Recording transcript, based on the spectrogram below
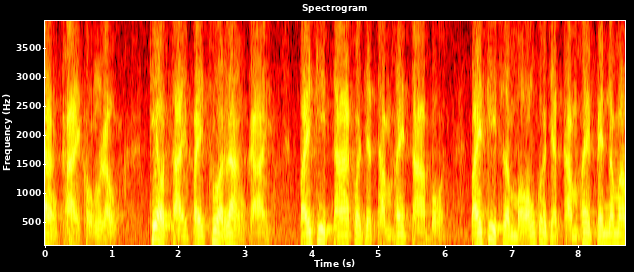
ร่างกายของเรา เที่ยวไตไปทั่วร่างกาย ไปที่ตาก็จะทำให้ตาบอด ไปที่สมองก็จะทำให้เป็นนมา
